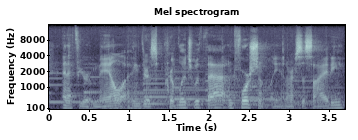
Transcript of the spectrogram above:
and if you're a male, I think there's privilege with that, unfortunately, in our society.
